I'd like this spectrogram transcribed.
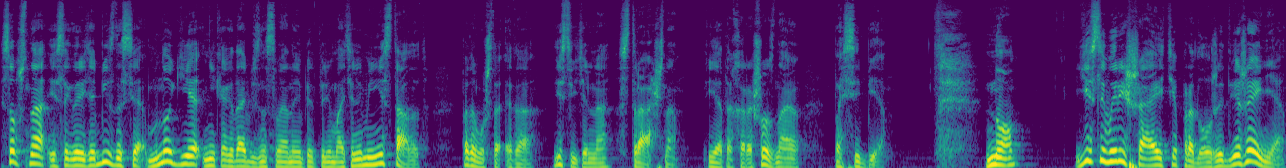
И, собственно, если говорить о бизнесе, многие никогда бизнесменами и предпринимателями не станут, потому что это действительно страшно. И это хорошо знаю по себе. Но если вы решаете продолжить движение,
